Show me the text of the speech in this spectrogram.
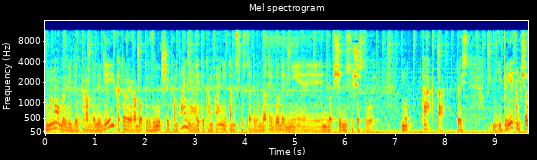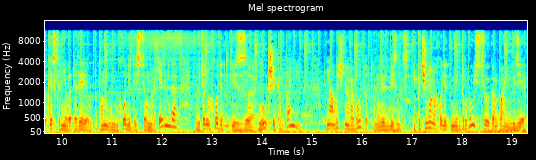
много видел, правда, людей, которые работали в лучшей компании, а этой компании там спустя 2-3 года не, не, вообще не существует. Ну, как так? То есть, и при этом человек искренне в это верил. И потом он уходит из сетевого маркетинга, ведь он уходит из лучшей компании, на обычную работу там, или в бизнес. И почему он уходит не в другую сетевую компанию, где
